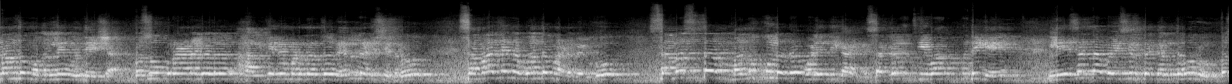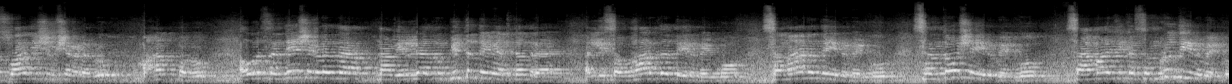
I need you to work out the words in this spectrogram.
ನಮ್ದು ಮೊದಲನೇ ಉದ್ದೇಶ. ಬಸವ ಪುರಾಣಗಳು ಹಲ್ಕೆನೆ ಮಾಡಿದವರು ಎಲ್ಲ ನಡೆಸಿದ್ರು, ಸಮಾಜನ ಒಂದು ಮಾಡಬೇಕು. ಸಮಸ್ತ ಮನುಕುಲದ ಒಳಿತಿಗಾಗಿ, ಸಕಲ ಜೀವಾತ್ಮನಿಗೆ ಲೇಸನ್ನ ವಹಿಸಿರ್ತಕ್ಕಂಥವರು ಬಸವಾದಿ ಶಿವಶರಣರು, ಮಹಾತ್ಮರು. ಅವರ ಸಂದೇಶಗಳನ್ನ ನಾವೆಲ್ಲಾದ್ರೂ ಬಿತ್ತುತ್ತೇವೆ ಅಂತಂದ್ರ, ಅಲ್ಲಿ ಸೌಹಾರ್ದತೆ ಇರಬೇಕು, ಸಮಾನತೆ ಇರಬೇಕು, ಸಂತೋಷ ಇರಬೇಕು, ಸಾಮಾಜಿಕ ಸಮೃದ್ಧಿ ಇರಬೇಕು.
